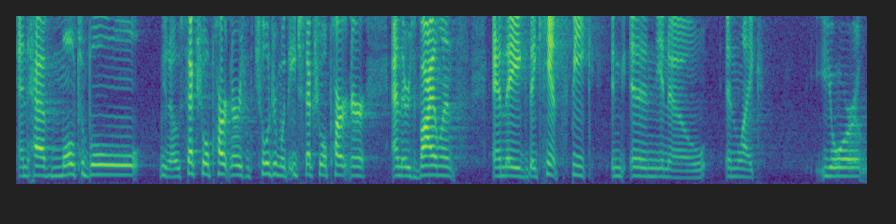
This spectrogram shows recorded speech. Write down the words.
and have multiple you know, sexual partners with children with each sexual partner, and there's violence, and they, they can't speak in, in, you know, in like your,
